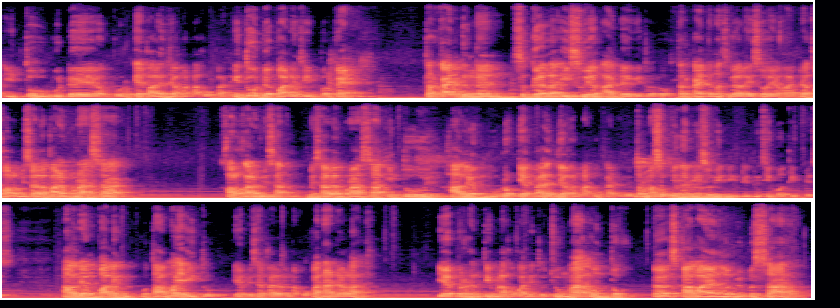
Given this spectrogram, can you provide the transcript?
itu budaya yang buruk ya kalian jangan lakukan. Itu udah paling simpel. Kayak terkait dengan segala isu yang ada gitu loh. Terkait dengan segala isu yang ada. Kalau misalnya kalian merasa kalau kalian misal, misalnya merasa itu hal yang buruk ya kalian jangan lakukan gitu. Termasuk dengan isu ini di psikotipis hal yang paling utama yaitu yang bisa kalian lakukan adalah ya berhenti melakukan itu. Cuma untuk eh, skala yang lebih besar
